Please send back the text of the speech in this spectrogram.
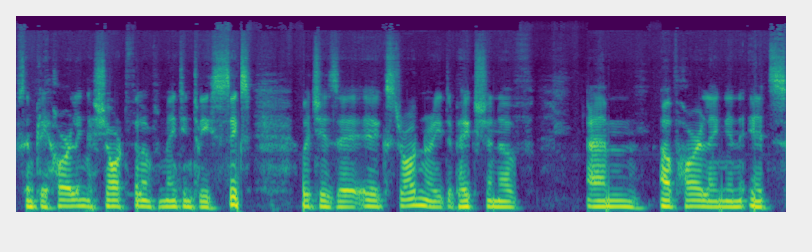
simply Hurling, a short film from 1926, which is an extraordinary depiction of um, of hurling and its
